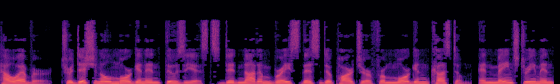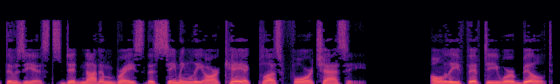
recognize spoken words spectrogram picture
However, traditional Morgan enthusiasts did not embrace this departure from Morgan Custom, and mainstream enthusiasts did not embrace the seemingly archaic Plus 4 chassis. Only 50 were built,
